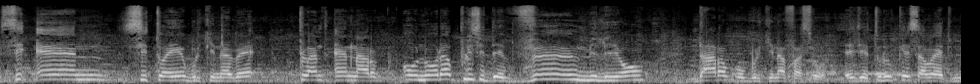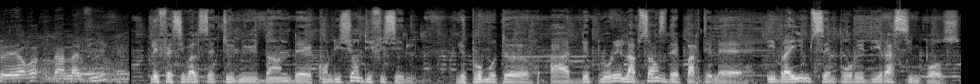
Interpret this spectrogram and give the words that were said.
Si un citoyen burkinabé plante un arbre, on aura plus de 20 millions d'arbres au Burkina Faso. Et je trouve que ça va être meilleur dans la vie. Le festival s'est tenu dans des conditions difficiles. Le promoteur a déploré l'absence des partenaires. Ibrahim Sempore dira Simpos,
